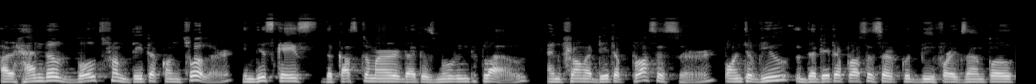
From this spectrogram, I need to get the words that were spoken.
are handled both from data controller in this case the customer that is moving to cloud and from a data processor point of view the data processor could be for example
